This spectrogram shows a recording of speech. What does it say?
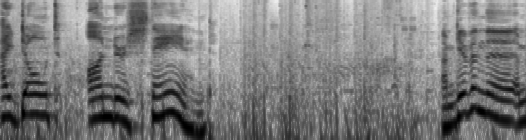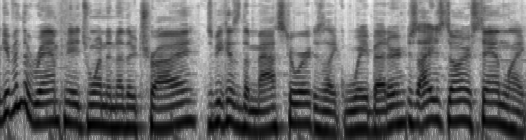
I don't understand. I'm giving the I'm giving the rampage one another try just because the masterwork is like way better. Just I just don't understand like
